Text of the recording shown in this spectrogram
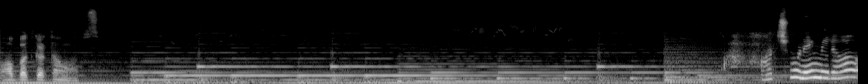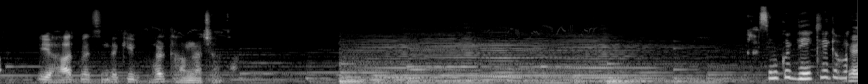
मोहब्बत करता हूँ आपसे हाथ छोड़े मेरा। ये हाथ में ज़िंदगी भर थामना चाहता हूँ। कोई देख लेगा? कह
